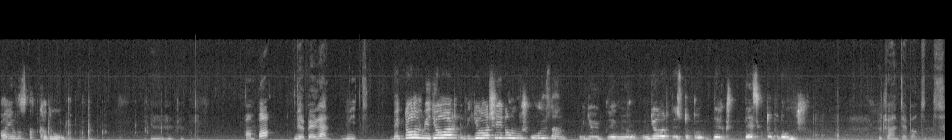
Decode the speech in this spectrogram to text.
Ay Yıldız kadın oldu. Pampa. Tepelen. Bekle oğlum videolar videolar şey dolmuş o yüzden video yükleyemiyorum. Videolar desktopu desk, desktopu dolmuş. Lütfen tepe atınız.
